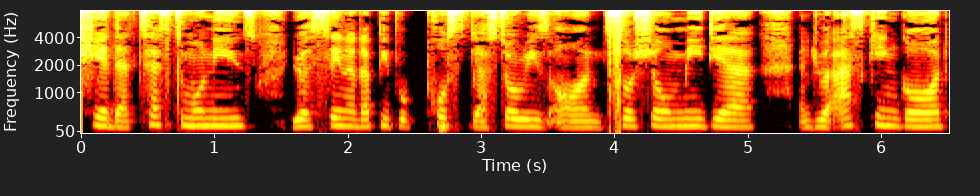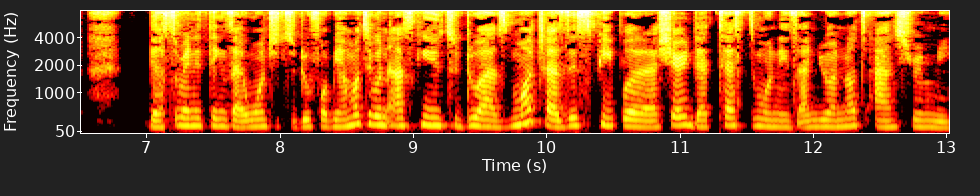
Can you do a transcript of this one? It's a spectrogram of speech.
share their testimonies. You're seeing other people post their stories on social media and you're asking God, there's so many things I want you to do for me. I'm not even asking you to do as much as these people that are sharing their testimonies and you are not answering me.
